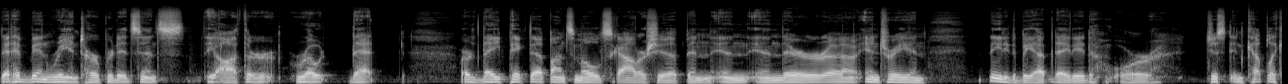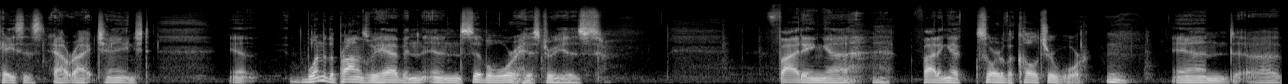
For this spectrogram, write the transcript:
that have been reinterpreted since the author wrote that or they picked up on some old scholarship in in, in their uh, entry and needed to be updated or just in a couple of cases outright changed. Yeah, one of the problems we have in, in Civil War history is fighting uh, fighting a sort of a culture war. Mm and uh,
